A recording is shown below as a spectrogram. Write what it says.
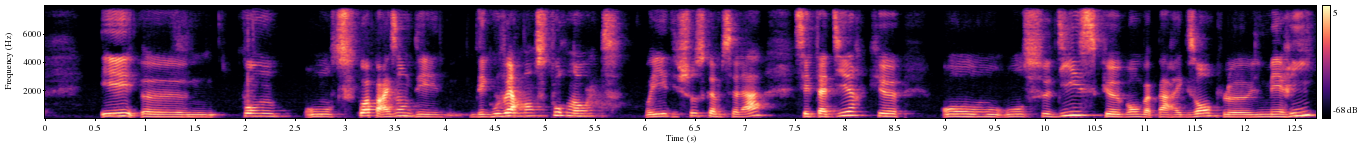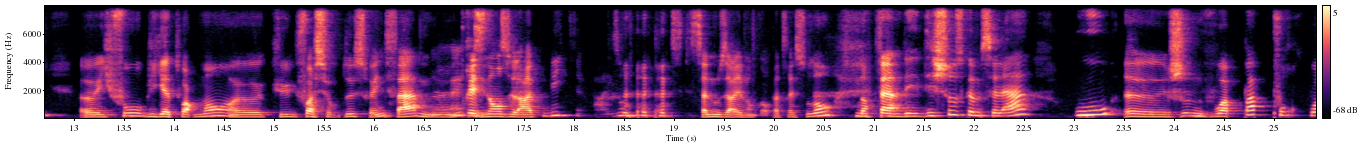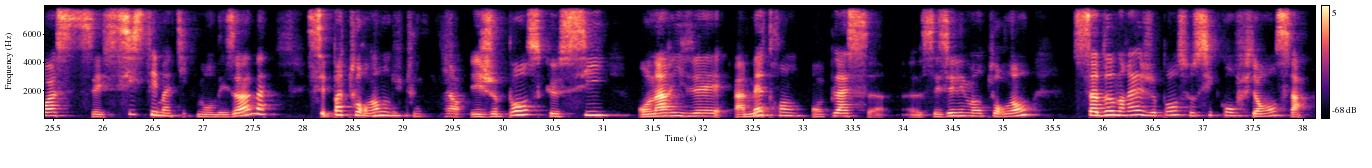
et euh, qu'on on soit, par exemple, des, des gouvernances tournantes. Voyez, des choses comme cela. C'est-à-dire que on, on se dise que, bon, bah, par exemple, une mairie, euh, il faut obligatoirement euh, qu'une fois sur deux soit une femme, ou Ouais. une présidence de la République, par exemple. Ça nous arrive encore pas très souvent. Non. Enfin, des, des choses comme cela où euh, je ne vois pas pourquoi c'est systématiquement des hommes. C'est pas tournant du tout. Non. Et je pense que si on arrivait à mettre en, en place euh, ces éléments tournants, ça donnerait, je pense, aussi confiance à,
